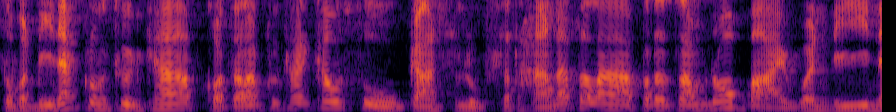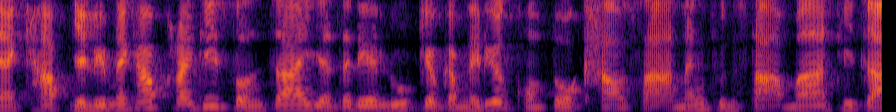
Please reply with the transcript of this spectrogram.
สวัสดีนักลงทุนครับ ขอต้อนรับทุกท่านเข้าสู่การสรุปสถานะตลาดประจำรอบบ่ายวันนี้นะครับ อย่าลืมนะครับ ใครที่สนใจอยากจะเรียนรู้เกี่ยวกับในเรื่องของตัวข่าวสารนักลงทุนสามารถที่จะ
